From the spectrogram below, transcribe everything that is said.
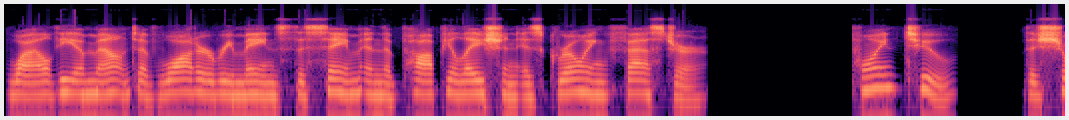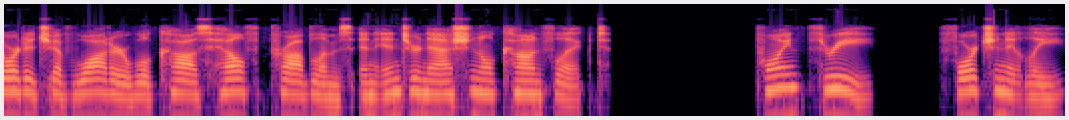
while the amount of water remains the same and the population is growing faster. Point 2. The shortage of water will cause health problems and international conflict. Point 3. Fortunately,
